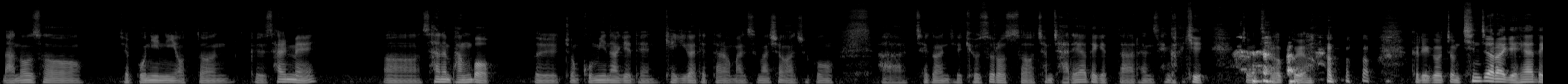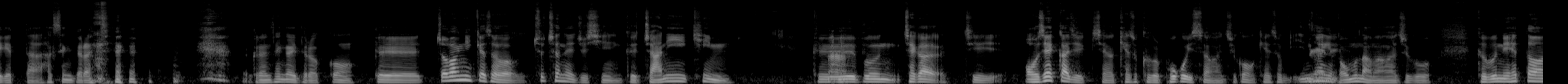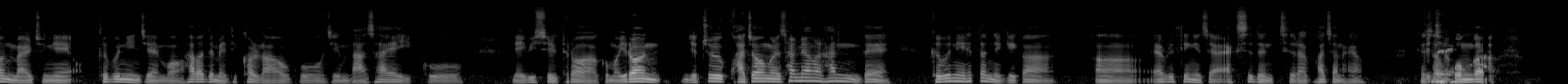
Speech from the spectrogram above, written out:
나눠서 이제 본인이 어떤 그 삶에 어, 사는 방법을 좀 고민하게 된 계기가 됐다고 말씀하셔가지고 아 제가 이제 교수로서 참 잘해야 되겠다라는 생각이 좀 들었고요. 그리고 좀 친절하게 해야 되겠다 학생들한테. 그런 생각이 들었고 그 쪼박님께서 추천해주신 그 자니 킴 그분 제가 지, 어제까지 제가 계속 그걸 보고 있어가지고 계속 인상이 네네. 너무 남아가지고 그분이 했던 말 중에 그분이 이제 뭐 하버드 Medical 나오고 지금 나사에 있고 Navy SEAL 들어가고 뭐 이런 이제 쭉 과정을 설명을 하는데 그분이 했던 얘기가 어, everything is an accident라고 하잖아요. 그래서 그쵸. 뭔가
